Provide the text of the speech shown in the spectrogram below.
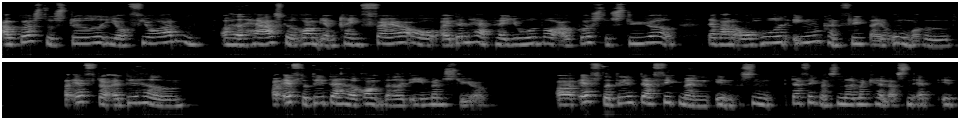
Augustus døde i år 14 og havde hersket Rom i omkring 40 år, og i den her periode, hvor Augustus styrede, der var der overhovedet ingen konflikter i Romeriet. Og efter at det havde og efter det, der havde Rom været et enmandsstyre. Og efter det, der fik man en sådan, der fik man sådan noget, man kalder sådan et, et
